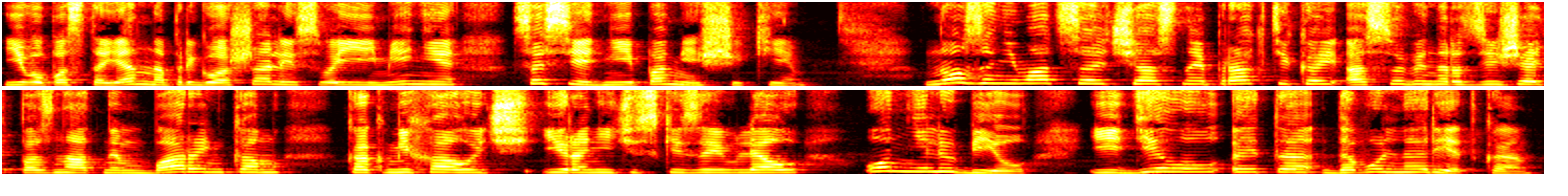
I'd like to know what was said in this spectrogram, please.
Его постоянно приглашали в свои имения соседние помещики. Но заниматься частной практикой, особенно разъезжать по знатным барынькам, как Михалыч иронически заявлял, он не любил и делал это довольно редко.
